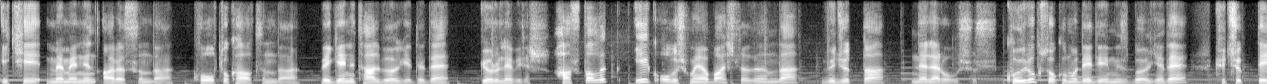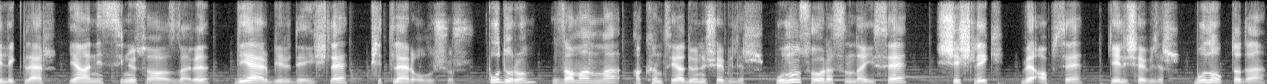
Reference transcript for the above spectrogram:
iki memenin arasında, koltuk altında ve genital bölgede de görülebilir. Hastalık ilk oluşmaya başladığında vücutta neler oluşur? Kuyruk sokumu dediğimiz bölgede küçük delikler yani sinüs ağızları, diğer bir deyişle pitler oluşur. Bu durum zamanla akıntıya dönüşebilir. Bunun sonrasında ise şişlik ve apse gelişebilir. Bu noktada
